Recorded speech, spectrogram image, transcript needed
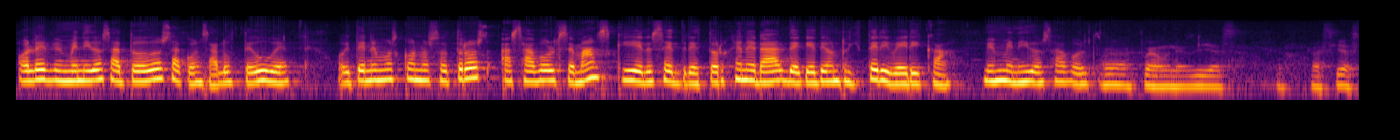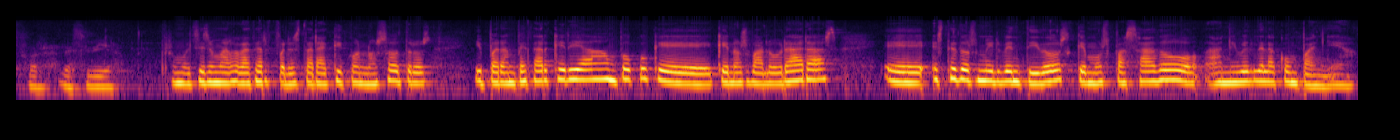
Hola y bienvenidos a todos a Consalud TV. Hoy tenemos con nosotros a Sabol Semansky, él es el director general de Gedeon Richter Ibérica. Bienvenido, Sabol. Hola, buenos días. Gracias por recibir. Pues muchísimas gracias por estar aquí con nosotros. Y para empezar quería un poco que, que nos valoraras eh, este 2022 que hemos pasado a nivel de la compañía.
